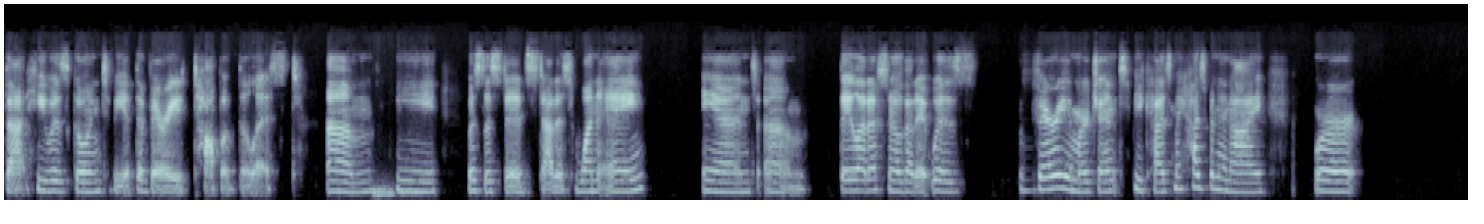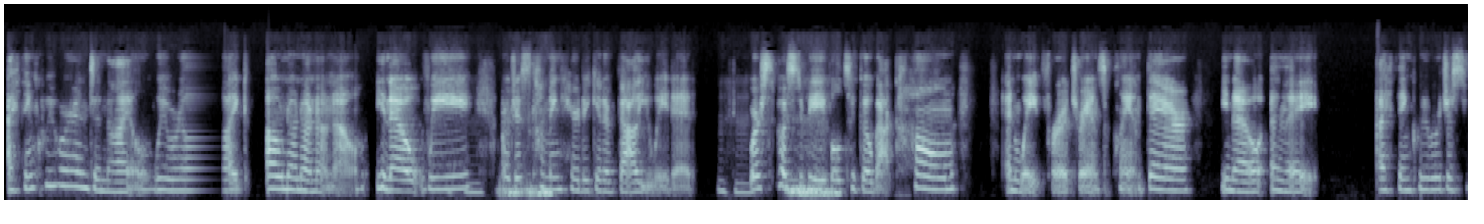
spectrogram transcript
that he was going to be at the very top of the list. Um, he was listed status 1A, and um, they let us know that it was very emergent because my husband and I were, I think we were in denial. We were like, oh, no, no, no, no. You know, we mm-hmm. are just coming here to get evaluated. Mm-hmm. We're supposed to be mm-hmm. able to go back home and wait for a transplant there, you know, and they, I think we were just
